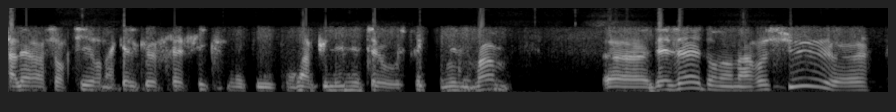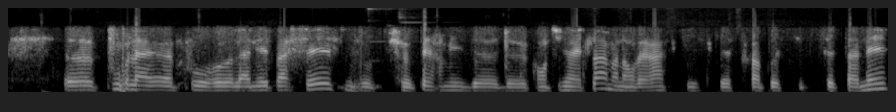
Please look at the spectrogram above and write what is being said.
salaire à sortir. On a quelques frais fixes, mais qu'on a pu limiter au strict minimum. Euh, des aides, on en a reçu pour la pour l'année passée, ce nous a permis de, continuer à être là. Maintenant, on verra ce qui sera possible cette année.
